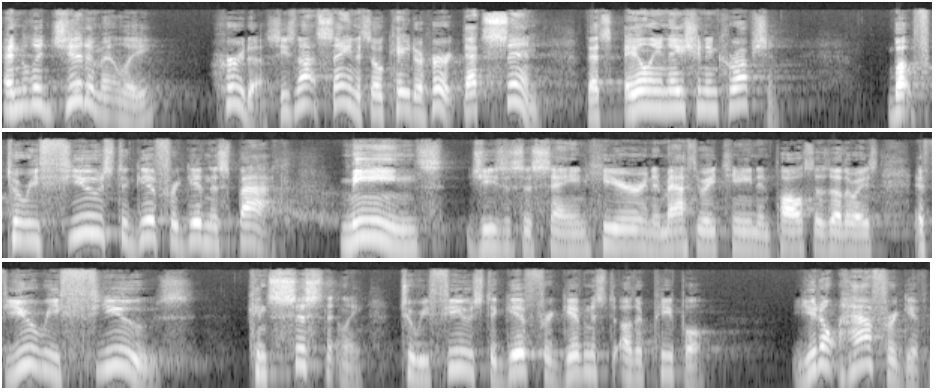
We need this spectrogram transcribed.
and legitimately hurt us. He's not saying it's okay to hurt. That's sin. That's alienation and corruption. But to refuse to give forgiveness back means, Jesus is saying here and in Matthew 18, and Paul says otherwise if you refuse consistently to refuse to give forgiveness to other people, you don't have forgiveness.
